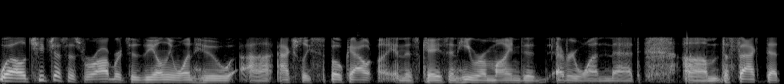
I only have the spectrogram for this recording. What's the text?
Well, Chief Justice Roberts is the only one who uh, actually spoke out in this case, and he reminded everyone that um, the fact that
